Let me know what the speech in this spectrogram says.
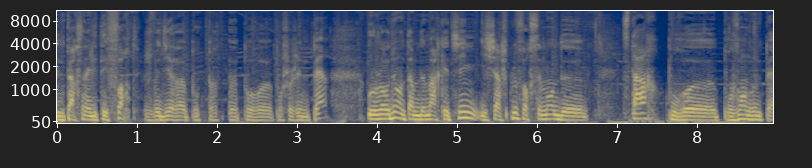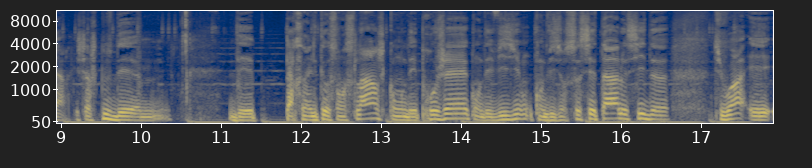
d'une personnalité forte, je veux dire, pour, pour, pour, pour changer une paire. Aujourd'hui, en termes de marketing, ils cherchent plus forcément de stars pour, euh, pour vendre une paire. Ils cherchent plus des, euh, des personnalités au sens large, qui ont des projets, qui ont des visions, qui ont une vision sociétale aussi de, tu vois, et, et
